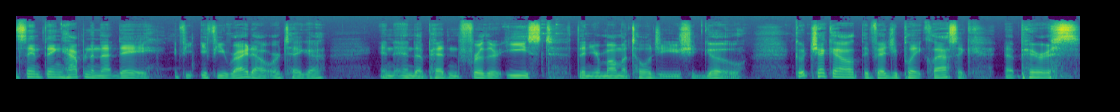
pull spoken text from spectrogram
the same thing happened in that day. If you, if you ride out Ortega, and end up heading further east than your mama told you you should go, go check out the Veggie Plate Classic at Perris.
